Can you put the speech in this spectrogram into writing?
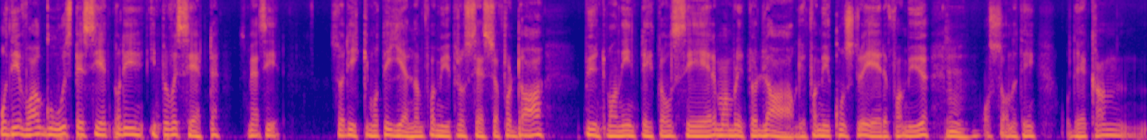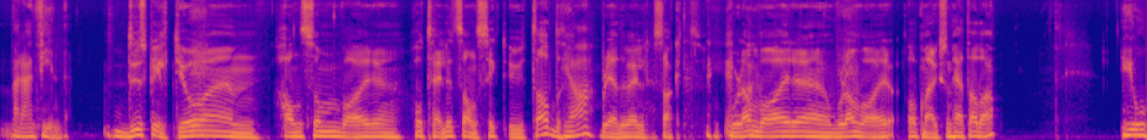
og de var gode spesielt når de improviserte, som jeg sier, så de ikke måtte gjennom for mye prosesser, for da begynte man å intellektualisere, man begynte å lage for mye, konstruere for mye, og sånne ting, og det kan være en fiende. Du spilte jo eh, han som var eh, hotellets ansikt utad, Ja. ble det vel sagt. Hvordan var, eh, hvordan var oppmerksomheten da? Jo,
